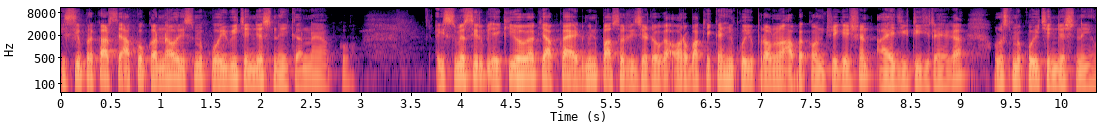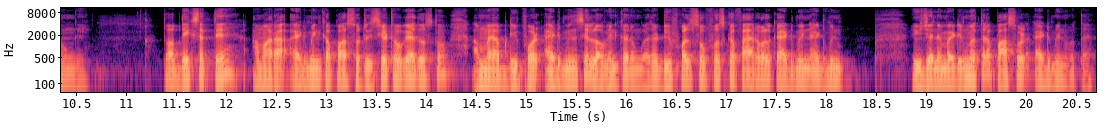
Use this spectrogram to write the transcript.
इसी प्रकार से आपको करना है और इसमें कोई भी चेंजेस नहीं करना है आपको। इसमें सिर्फ़ एक ही होगा कि आपका एडमिन पासवर्ड रीसेट होगा और बाकी कहीं कोई प्रॉब्लम आपका कॉन्फ़िगरेशन आई रहेगा और उसमें कोई चेंजेस नहीं होंगे। तो आप देख सकते हैं, हमारा एडमिन का पासवर्ड रीसेट हो गया दोस्तों। अब मैं अब डिफ़ॉल्ट एडमिन से लॉगिन करूँगा। तो डिफ़ॉल्ट सोफोस का फायरवॉल का admin admin user name admin में होता है पासवर्ड एडमिन होता है।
